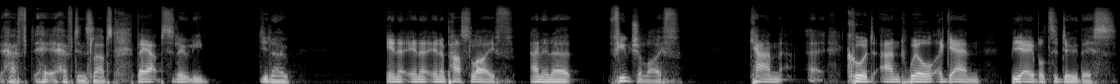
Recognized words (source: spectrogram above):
heft, hefting slabs. They absolutely, you know, in a, in a in a past life and in a future life, can uh, could and will again be able to do this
